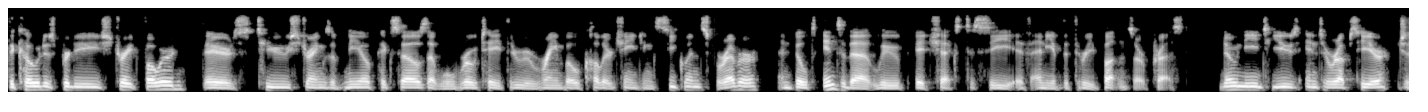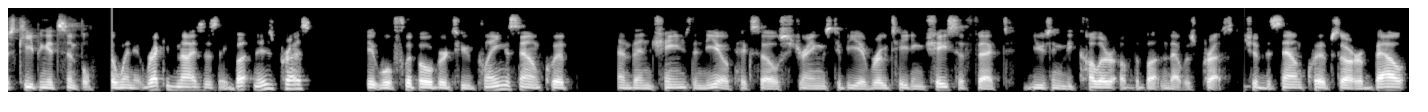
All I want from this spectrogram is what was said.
The code is pretty straightforward. There's two strings of NeoPixels that will rotate through a rainbow color changing sequence forever, and built into that loop, it checks to see if any of the three buttons are pressed. No need to use interrupts here, just keeping it simple. So when it recognizes a button is pressed, it will flip over to playing a sound clip, and then change the NeoPixel strings to be a rotating chase effect using the color of the button that was pressed. Each of the sound clips are about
